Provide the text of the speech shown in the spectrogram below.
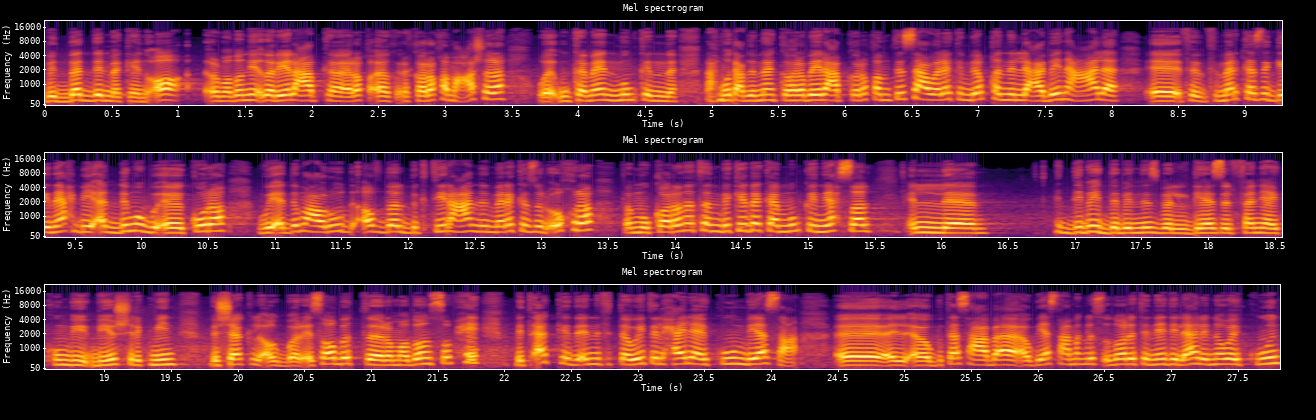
بتبدل مكانه. آه رمضان يقدر يلعب كرقم 10 وكمان ممكن محمود عبد المنعم كهربا يلعب كرقم 9 ولكن بيبقى إن اللاعبين على في مركز الجناح بيقدموا كرة ويقدموا عروض أفضل بكتير عن المراكز الأخرى فمقارنة بكده كان ممكن يحصل الديبيت ده بالنسبة للجهاز الفني هيكون بيشرك مين؟ بشكل أكبر. إصابة رمضان صبحي بتأكد إن في التوقيت الحالي هيكون بيسعى أو بتسعى بقى أو بيسعى مجلس إدارة النادي الأهلي إن هو يكون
